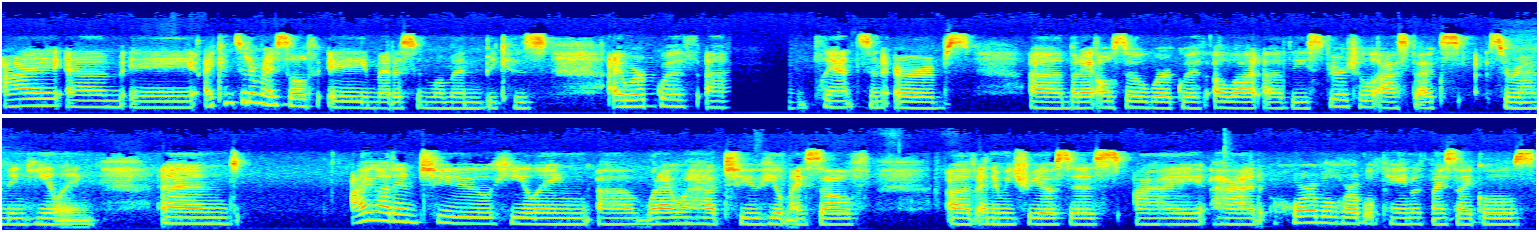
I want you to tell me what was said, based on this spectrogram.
I am a. I consider myself a medicine woman because I work with um, plants and herbs um, but I also work with a lot of the spiritual aspects surrounding healing. And I got into healing uh, when I had to heal myself of endometriosis. I had horrible, horrible pain with my cycles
